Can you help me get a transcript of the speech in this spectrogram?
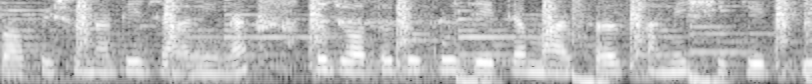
প্রফেশনালি জানি না। তো যতটুকু যেটা মাসাজ আমি শিখেছি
